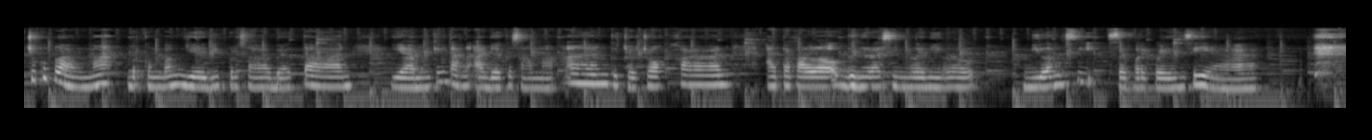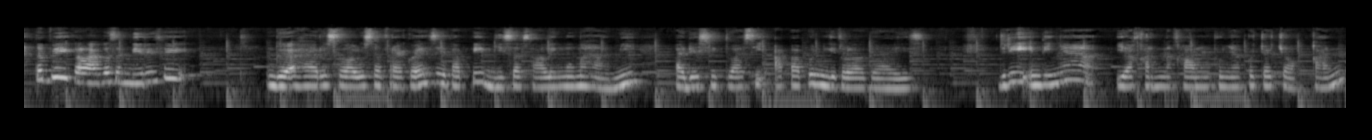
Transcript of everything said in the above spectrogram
cukup lama berkembang jadi persahabatan. Ya mungkin karena ada kesamaan, kecocokan atau kalau generasi milenial bilang sih sefrekuensi ya. Tapi kalau aku sendiri sih nggak harus selalu sefrekuensi tapi bisa saling memahami pada situasi apa pun gitu loh guys. Jadi intinya ya karena kamu punya kecocokan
